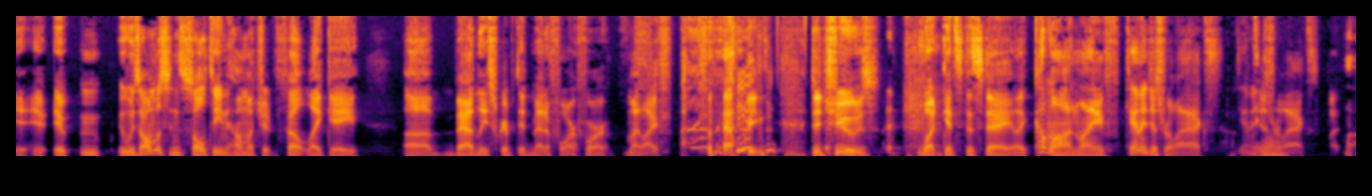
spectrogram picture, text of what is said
it, it it it was almost insulting how much it felt like a uh, badly scripted metaphor for my life, having to choose what gets to stay. Like, come on, life, can I just relax? Can I just Yeah. relax? But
